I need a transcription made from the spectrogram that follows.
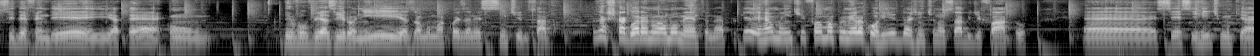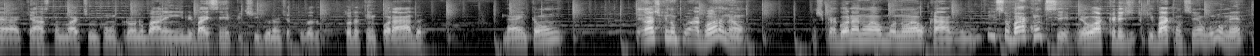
se defender e até com devolver as ironias, alguma coisa nesse sentido, sabe? Mas acho que agora não é o momento, né? Porque realmente foi uma primeira corrida, a gente não sabe de fato é, se esse ritmo que a, que a Aston Martin encontrou no Bahrein ele vai se repetir durante a toda, toda a temporada. Né? Então, eu acho que não, agora não. Acho que agora não é, não é o caso. Isso vai acontecer. Eu acredito que vai acontecer em algum momento,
